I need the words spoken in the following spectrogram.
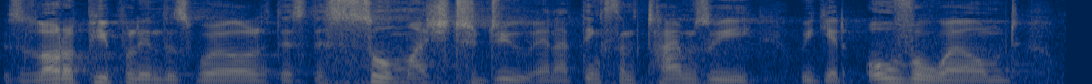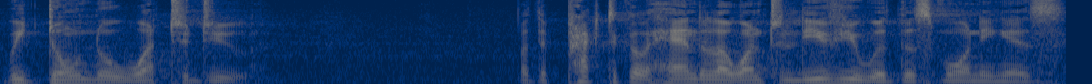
There's a lot of people in this world, there's, there's so much to do, and I think sometimes we, we get overwhelmed, we don't know what to do. But the practical handle I want to leave you with this morning is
